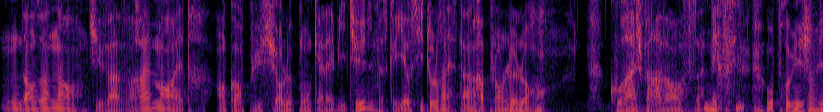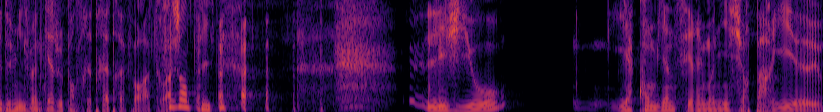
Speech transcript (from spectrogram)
Dans un an, tu vas vraiment être encore plus sur le pont qu'à l'habitude, parce qu'il y a aussi tout le reste, hein, rappelons-le, Laurent. Courage par avance. Merci. Au 1er janvier 2024, je penserai très très fort à toi. C'est gentil. Les JO, il y a combien de cérémonies sur Paris euh,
